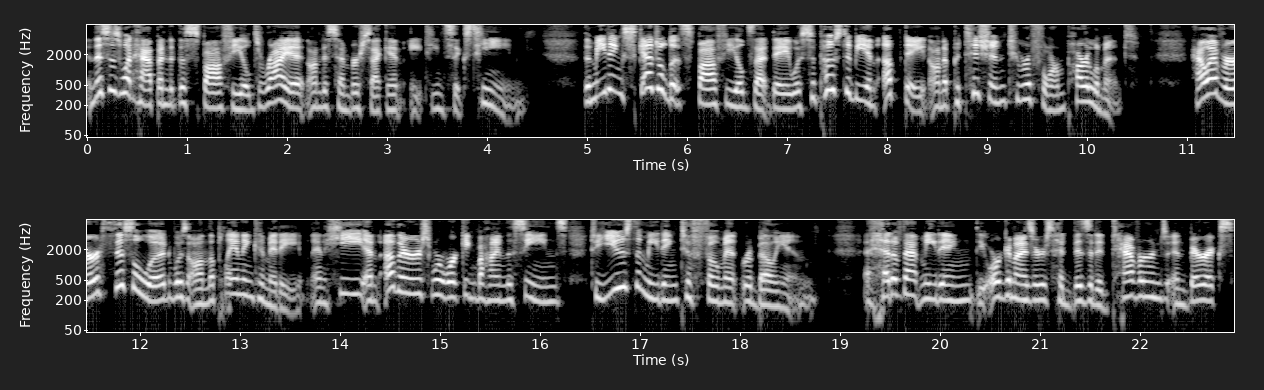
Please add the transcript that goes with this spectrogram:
And this is what happened at the Spa Fields riot on December 2nd, 1816. The meeting scheduled at Spa Fields that day was supposed to be an update on a petition to reform Parliament. However, Thistlewood was on the planning committee, and he and others were working behind the scenes to use the meeting to foment rebellion. Ahead of that meeting, the organizers had visited taverns and barracks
